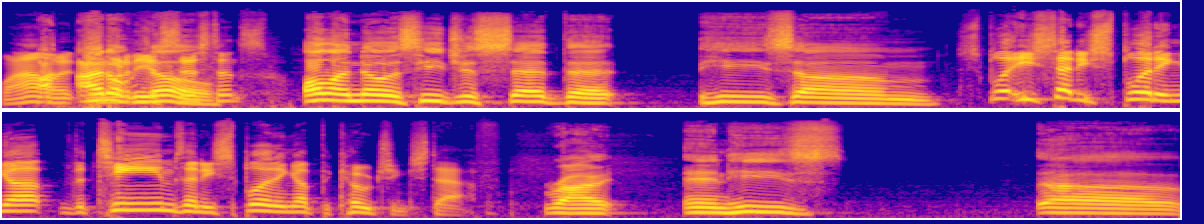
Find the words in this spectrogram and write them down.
Wow. I, I don't know. Assistants? All I know is he just said that he's um split. He said he's splitting up the teams and he's splitting up the coaching staff. Right, and he's uh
